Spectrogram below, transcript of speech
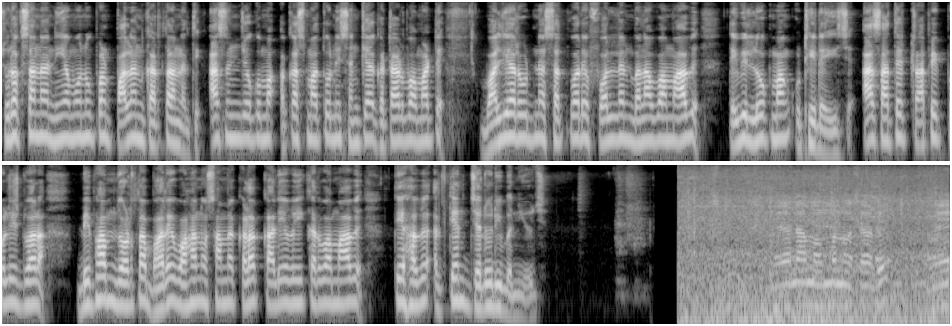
સુરક્ષાના નિયમોનું પણ પાલન કરતા નથી. આ સંજોગોમાં અકસ્માતોની સંખ્યા ઘટાડવા માટે વાલિયા રોડને સત્વરે ફોરલેન બનાવવામાં આવે તેવી લોકમાંગ ઉઠી રહી છે. આ સાથે ટ્રાફિક પોલીસ દ્વારા બેફામ દોડતા ભારે વાહનો સામે કડક કાર્યવાહી કરવામાં આવે તે હવે અત્યંત જરૂરી બન્યું છે. मेरा नाम मोहम्मद नौशाद है। मैं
